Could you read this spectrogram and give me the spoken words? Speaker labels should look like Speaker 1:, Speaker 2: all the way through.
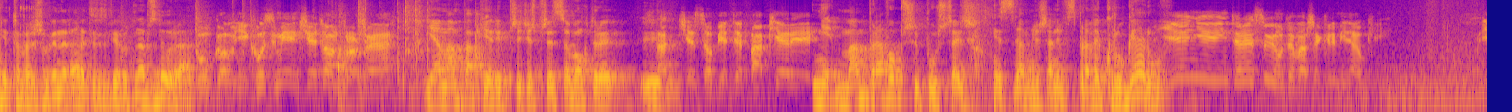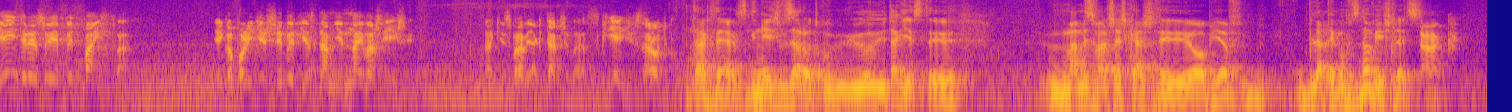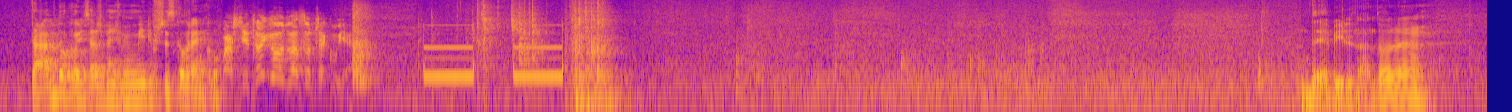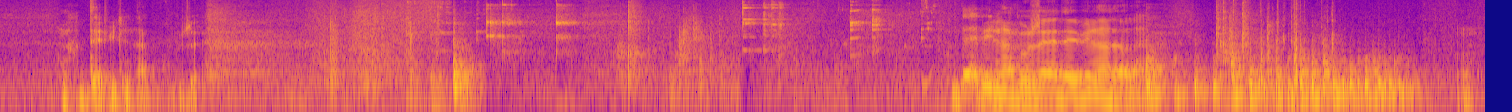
Speaker 1: Nie, towarzyszu generale, to jest wierutna bzdura.
Speaker 2: Pułkowniku, zmieńcie ton, proszę.
Speaker 1: Ja mam papiery przecież przed sobą, które... y,
Speaker 2: sobie te papiery.
Speaker 1: Nie, mam prawo przypuszczać, że on jest zamieszany w sprawę Krugerów.
Speaker 2: Mnie nie interesują te wasze kryminałki. Mnie interesuje byt państwa. Jego polityczny byt jest dla mnie najważniejszy. Takie sprawy jak ta trzeba zgnieść w zarodku.
Speaker 1: Tak, tak, zgnieść w zarodku. I tak jest. y. Mamy zwalczać każdy objaw. Dlatego wznowię śledztwo.
Speaker 2: Tak.
Speaker 1: Tak, do końca, aż będziemy mieli wszystko w ręku.
Speaker 2: Właśnie tego od was oczekuję.
Speaker 1: Debil na dole, debil na górze. Debil na górze, debil na dole.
